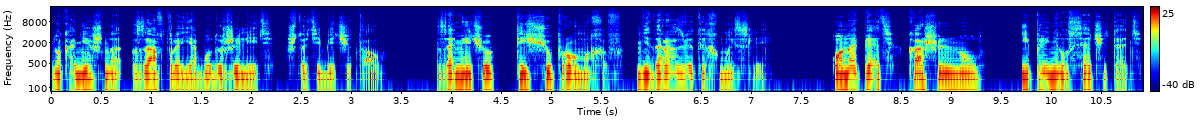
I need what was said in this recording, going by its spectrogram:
Но, конечно, завтра я буду жалеть, что тебе читал. Замечу тысячу промахов, недоразвитых мыслей. Он опять кашельнул и принялся читать.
